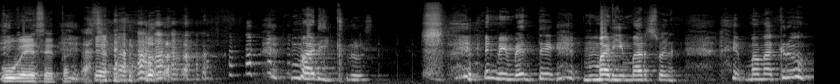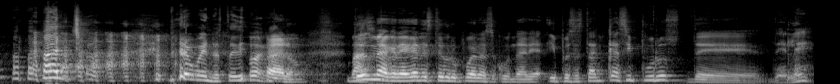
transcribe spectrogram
VZ. Maricruz. En mi mente, Marimar suena. Mamá Cruz, Papá Pancho. Pero bueno, estoy divagando. Claro. Entonces me agregan este grupo de la secundaria y pues están casi puros de, de LE,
